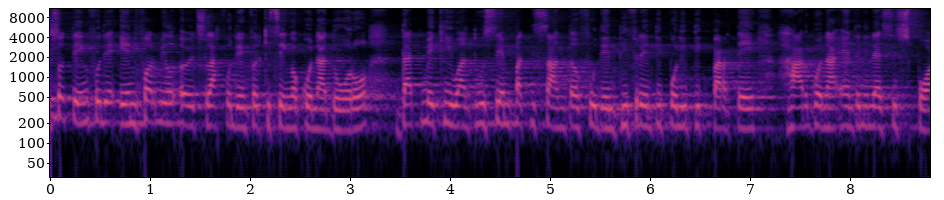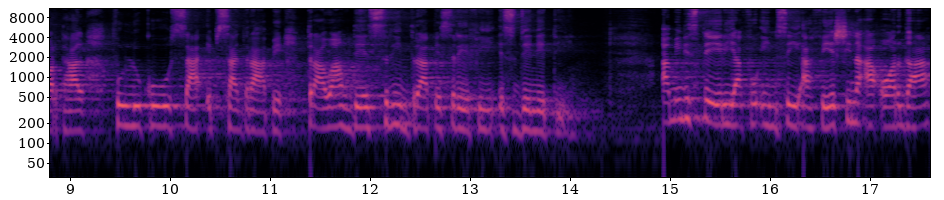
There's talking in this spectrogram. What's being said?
so ting voor de informeel uitslag voor de verkiezingen Conadoro. Dat meki want toe sympathisanten voor de differente politieke partij. Hargona Anthony Nessi Sporthal. Voor Luku Sa Ipsa Drape. Trouwens, de Sri Drape Srefi is deneti. A ministeria fu inse a na a orga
